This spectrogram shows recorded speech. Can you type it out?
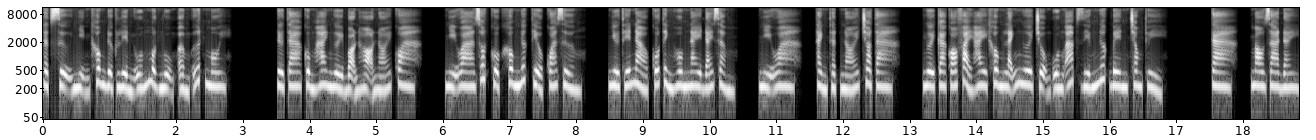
thật sự nhịn không được liền uống một ngụm ẩm ướt môi. Từ ta cùng hai người bọn họ nói qua, nhị oa rốt cuộc không nước tiểu qua giường, như thế nào cố tình hôm nay đái dầm, nhị oa, thành thật nói cho ta, người ca có phải hay không lãnh ngươi trộm uống áp giếng nước bên trong thủy. Ca, mau ra đây,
